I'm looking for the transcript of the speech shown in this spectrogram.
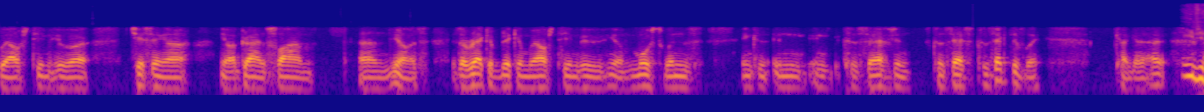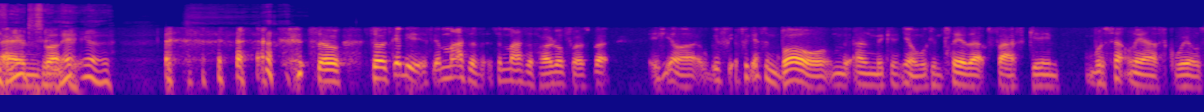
Welsh team who are chasing a you know a Grand Slam, and you know it's it's a record-breaking Welsh team who you know most wins in in in concession consecutively. Can't get it out. Easy for um, you to say, mate. Yeah. so so it's gonna be it's a massive it's a massive hurdle for us. But if you know if, if we get some ball and we can you know we can play that fast game, we'll certainly ask Wales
